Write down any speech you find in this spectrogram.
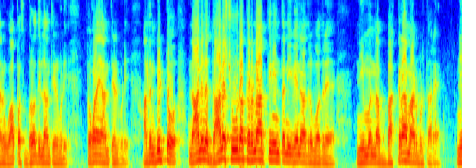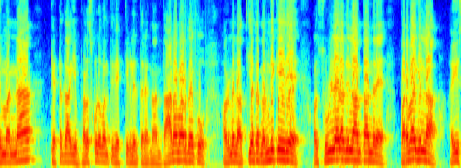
ನನಗೆ ವಾಪಸ್ ಬರೋದಿಲ್ಲ ಅಂತ ಹೇಳ್ಬಿಡಿ, ತೊಗೊಳಯ ಅಂತ ಹೇಳ್ಬಿಡಿ. ಅದನ್ನು ಬಿಟ್ಟು ನಾನೇನು ದಾನಶೂರ ಕರುಣ ಆಗ್ತೀನಿ ಅಂತ ನೀವೇನಾದರೂ ಹೋದರೆ ನಿಮ್ಮನ್ನು ಬಕ್ರ ಮಾಡಿಬಿಡ್ತಾರೆ. ನಿಮ್ಮನ್ನು ಕೆಟ್ಟದಾಗಿ ಬಳಸ್ಕೊಳ್ಳುವಂಥ ವ್ಯಕ್ತಿಗಳಿರ್ತಾರೆ. ನಾನು ದಾನ ಮಾಡಬೇಕು. ಅವ್ರ ಮೇಲೆ ಅತ್ಯಂತ ನಂಬಿಕೆ ಇದೆ. ಅವ್ನು ಸುಳ್ಳು ಹೇಳೋದಿಲ್ಲ ಅಂತ ಅಂದರೆ ಪರವಾಗಿಲ್ಲ. ಐದು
